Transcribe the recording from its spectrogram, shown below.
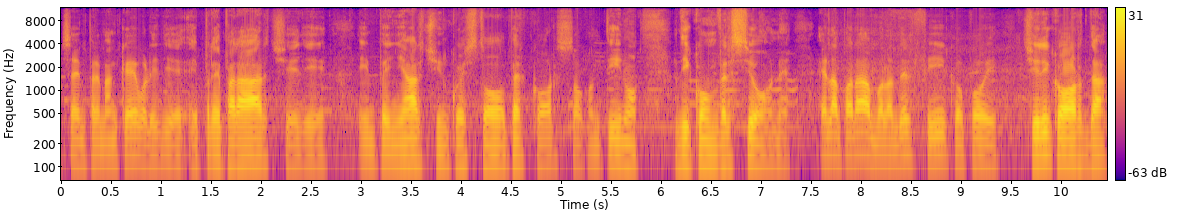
sempre manchevoli e prepararci di impegnarci in questo percorso continuo di conversione. E la parabola del fico poi ci ricorda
